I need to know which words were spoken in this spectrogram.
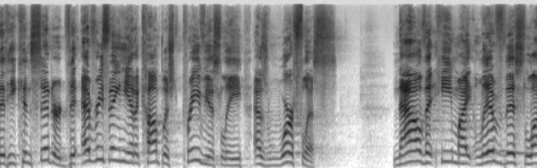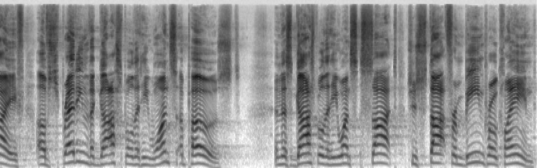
that he considered the, everything he had accomplished previously as worthless. Now that he might live this life of spreading the gospel that he once opposed, and this gospel that he once sought to stop from being proclaimed,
